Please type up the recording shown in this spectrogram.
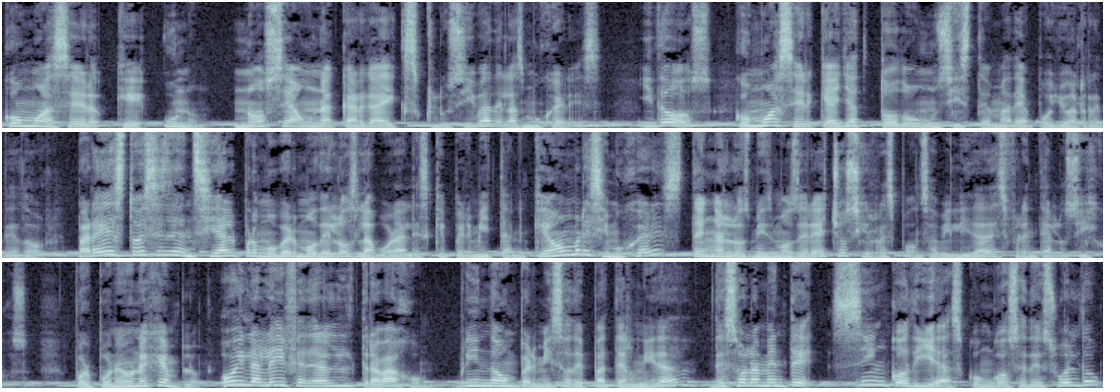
cómo hacer que, uno, no sea una carga exclusiva de las mujeres. Y dos, cómo hacer que haya todo un sistema de apoyo alrededor. Para esto es esencial promover modelos laborales que permitan que hombres y mujeres tengan los mismos derechos y responsabilidades frente a los hijos. Por poner un ejemplo, hoy la Ley Federal del Trabajo brinda un permiso de paternidad de solamente cinco días con goce de sueldo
